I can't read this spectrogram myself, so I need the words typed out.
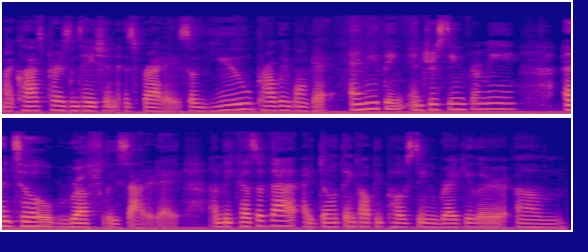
my class presentation is Friday. So, you probably won't get anything interesting from me until roughly Saturday. And because of that, I don't think I'll be posting regular um,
